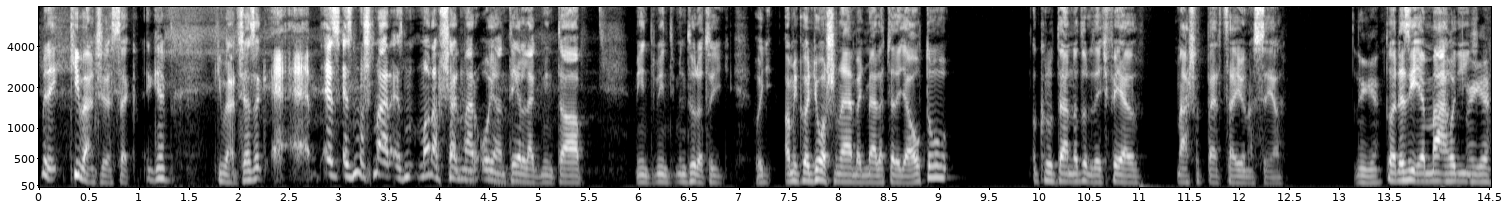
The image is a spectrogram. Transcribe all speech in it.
Mindegy, kíváncsi leszek. Igen. Kíváncsi leszek. E- e- Ez, ez most már, ez manapság már olyan tényleg, mint a, mint, mint, mint tudod, hogy, hogy amikor gyorsan elmegy melletted egy autó, akkor utána tudod, egy fél másodperccel jön a szél. Igen. Tudod, ez ilyen már, hogy így, Igen,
